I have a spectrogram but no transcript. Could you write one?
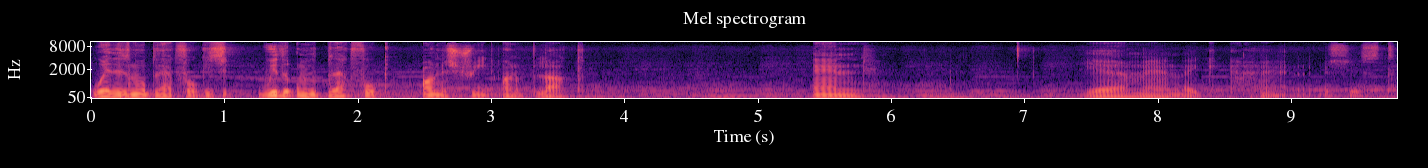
where there's no black folk. It's we're the only black folk on the street on the block, and yeah, man, like man, it's just.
